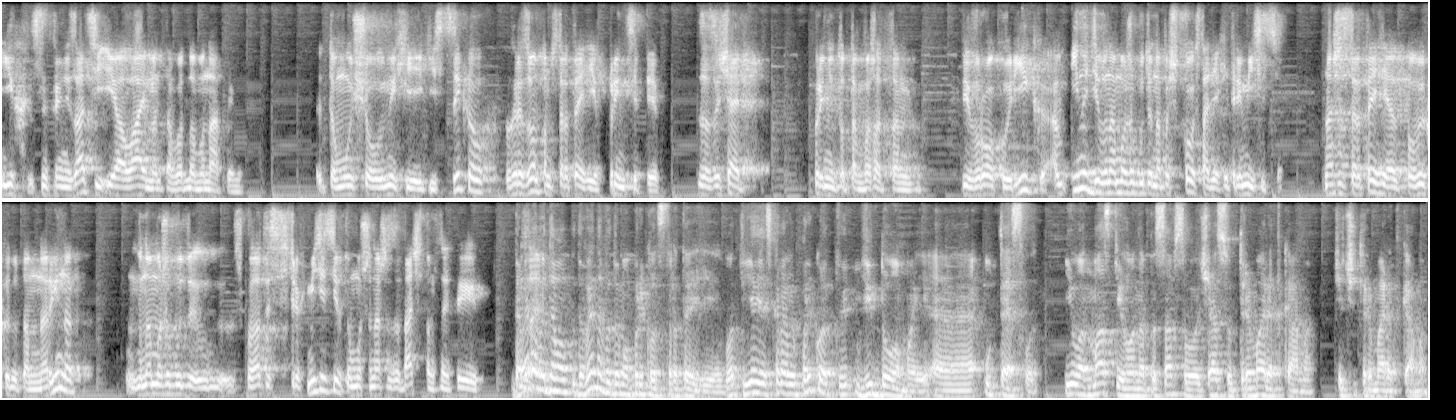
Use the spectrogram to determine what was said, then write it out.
їх синхронізації і алаймента в одному напрямі, тому що у них є якийсь цикл. Горизонтом стратегії, в принципі, зазвичай прийнято там вважати там півроку, рік. А іноді вона може бути на початкових стадіях і три місяці. Наша стратегія по виходу там на ринок. Вона може бути складатися з трьох місяців, тому що наша задача там знайти. Давай наведемо давай наведемо приклад стратегії. От є яскравий приклад відомий е, у Тесли. Ілон Маск його написав свого часу трьома рядками чи чотирма рядками.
